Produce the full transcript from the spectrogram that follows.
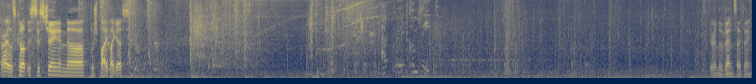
Alright, let's cut up this cyst chain and uh, push pipe, I guess. Upgrade complete. They're in the vents, I think.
